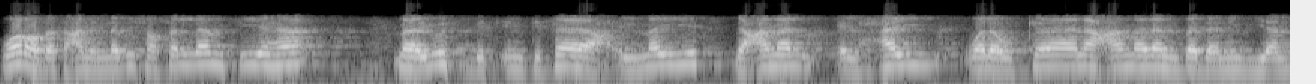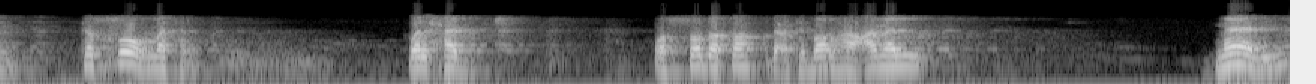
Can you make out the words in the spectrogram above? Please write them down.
وردت عن النبي صلى الله عليه وسلم فيها ما يثبت انتفاع الميت بعمل الحي ولو كان عملا بدنيا كالصوم مثلا والحج والصدقة باعتبارها عمل مالي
